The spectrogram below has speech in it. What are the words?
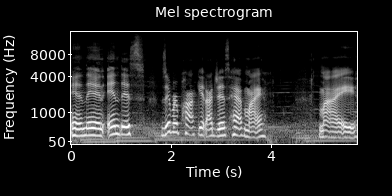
And then in this zipper pocket, I just have my, my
